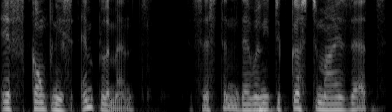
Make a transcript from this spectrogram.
if companies implement the system, they will need to customize that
